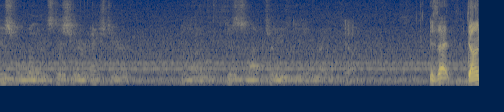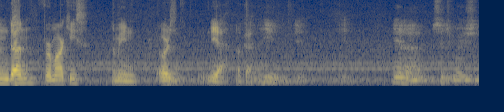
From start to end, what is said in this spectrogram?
useful, whether it's this year or next year. Uh, gives us an opportunity to get ready to go. Is that done done for Marquise? I mean, or is yeah okay. He, he- he had a situation,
